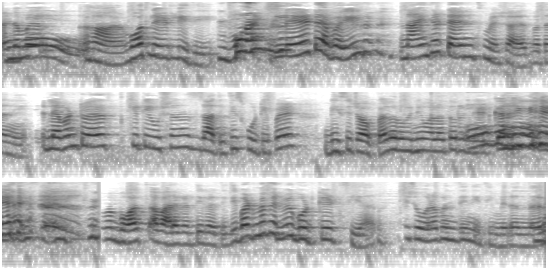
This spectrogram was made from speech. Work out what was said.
एंड मैं हाँ बहुत लेट ली थी। बहुत लेट है भाई। नाइन्थ या टेंथ में शायद पता नहीं। इलेवन ट्वेल्थ की ट्यूशन जाती थी स्कूटी पे डीसी चौक पे रोहिणी वाला तो रिलेट करेंगे। तो मैं बहुत आवारा करती करती थी बट मैं फिर भी गुड किड थी यार। छिचोरा बनती नहीं थी मेरे अंदर।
